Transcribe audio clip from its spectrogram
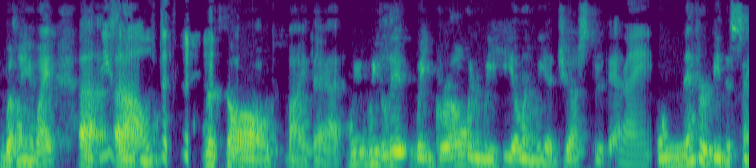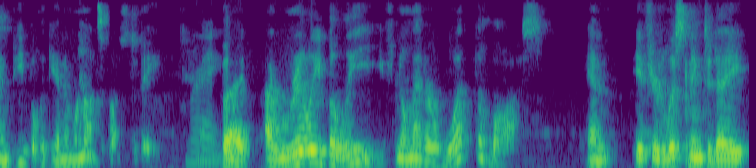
well, anyway, uh, resolved, um, resolved by that. We we we grow and we heal and we adjust through that. Right. We'll never be the same people again, and we're not supposed to be. But I really believe, no matter what the loss, and if you're listening today,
